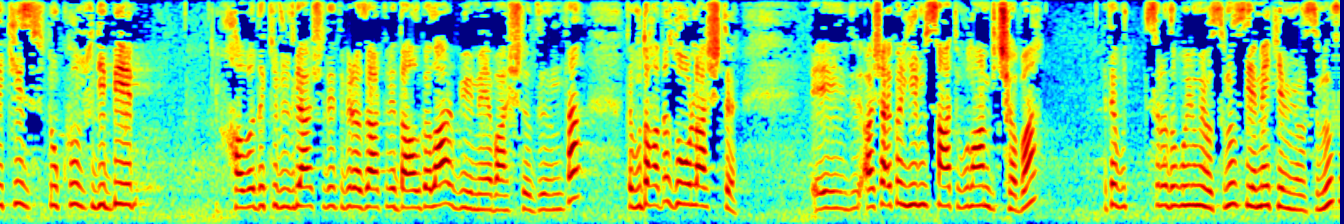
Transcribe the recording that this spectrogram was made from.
8-9 gibi havadaki rüzgar şiddeti biraz arttı ve dalgalar büyümeye başladığında tabi bu daha da zorlaştı. E, aşağı yukarı 20 saati bulan bir çaba. E tabi bu sırada uyumuyorsunuz, yemek yemiyorsunuz,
